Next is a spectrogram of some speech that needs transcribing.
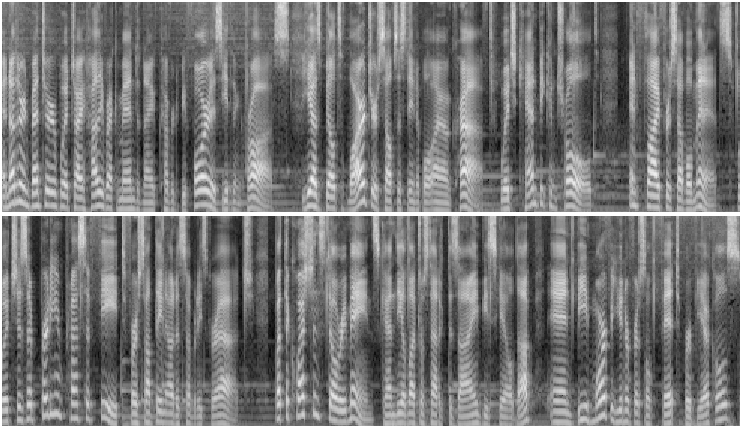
Another inventor which I highly recommend and I've covered before is Ethan Cross. He has built larger self-sustainable ion craft, which can be controlled and fly for several minutes, which is a pretty impressive feat for something out of somebody's garage. But the question still remains, can the electrostatic design be scaled up and be more of a universal fit for vehicles?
